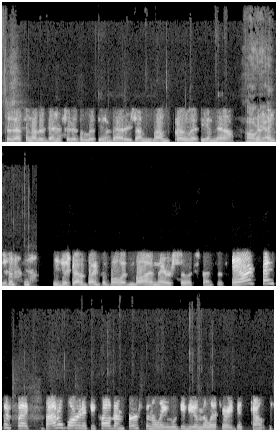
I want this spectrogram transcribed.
So that's another benefit of the lithium batteries. I'm, I'm pro lithium now. Oh, yeah. you just got to bite the bullet and buy them. They are so expensive. They are expensive, but Battleborn, if you call them personally, will give you a military discount.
